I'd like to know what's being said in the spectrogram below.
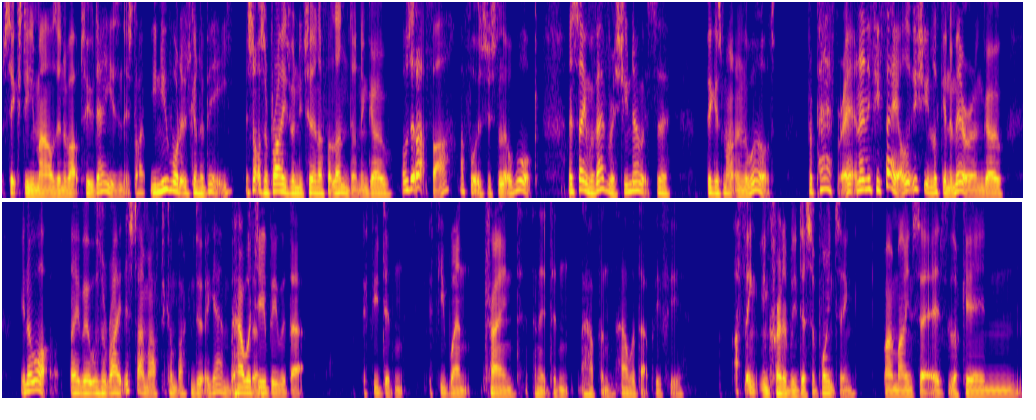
16 miles in about two days. And it's like, you knew what it was going to be. It's not a surprise when you turn up at London and go, oh, was it that far? I thought it was just a little walk. And same with Everest. You know it's the biggest mountain in the world. Prepare for it. And then if you fail, at least you can look in the mirror and go, you know what? Maybe it wasn't right this time. I have to come back and do it again. But, How would um, you be with that if you didn't? If you went trained and it didn't happen, how would that be for you? I think incredibly disappointing. My mindset is looking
